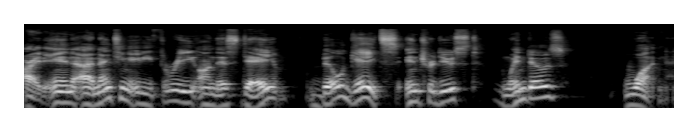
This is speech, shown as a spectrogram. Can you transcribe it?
All right, in uh, 1983, on this day, Bill Gates introduced Windows 1.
